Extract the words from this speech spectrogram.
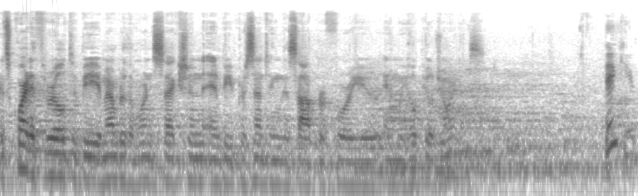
It's quite a thrill to be a member of the horn section and be presenting this opera for you, and we hope you'll join us. Thank you.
